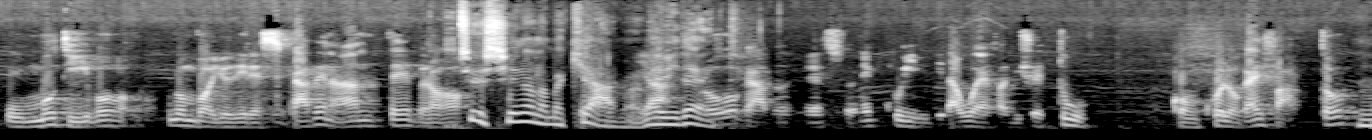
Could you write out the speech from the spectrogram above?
un motivo, non voglio dire scatenante, però sì, sì, no, no, ma chiaro, ha, ha provocato tensione e quindi la UEFA dice tu con quello che hai fatto mm.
